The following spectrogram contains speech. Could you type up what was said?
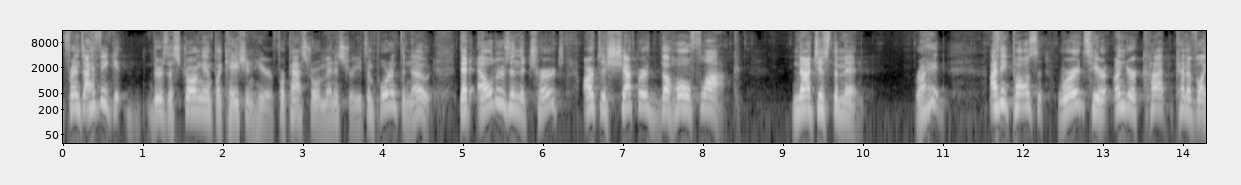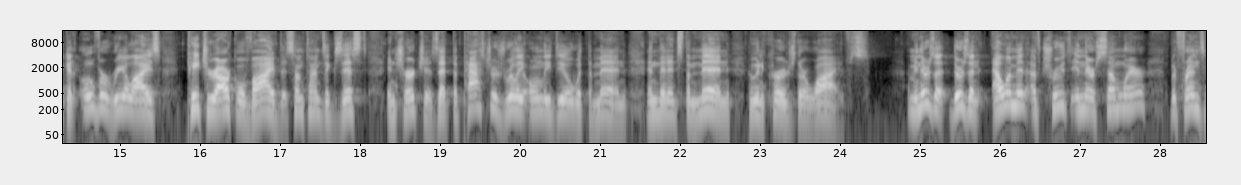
Friends, I think it, there's a strong implication here for pastoral ministry. It's important to note that elders in the church are to shepherd the whole flock, not just the men, right? I think Paul's words here undercut kind of like an over-realized patriarchal vibe that sometimes exists in churches that the pastors really only deal with the men and then it's the men who encourage their wives. I mean there's a there's an element of truth in there somewhere, but friends,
